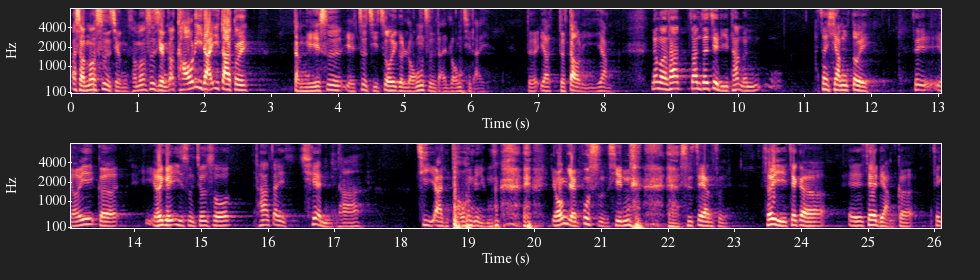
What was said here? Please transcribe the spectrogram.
啊，什么事情什么事情考虑的一大堆，等于是也自己做一个笼子来笼起来的要的道理一样。那么他站在这里，他们在相对。这有一个有一个意思，就是说他在劝他弃暗投明，永远不死心，是这样子。所以这个呃，这两个这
